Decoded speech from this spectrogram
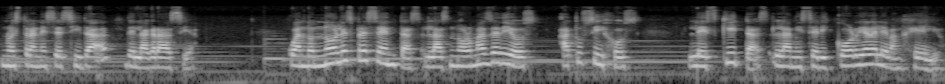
nuestra necesidad de la gracia. Cuando no les presentas las normas de Dios a tus hijos, les quitas la misericordia del Evangelio.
